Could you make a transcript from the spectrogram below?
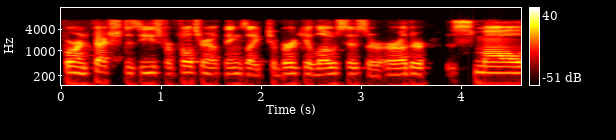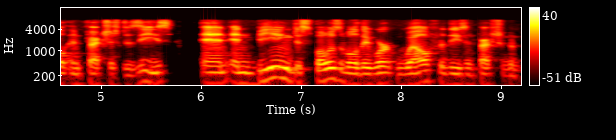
for infectious disease, for filtering out things like tuberculosis or, or other small infectious disease. And, and being disposable, they work well for these infection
